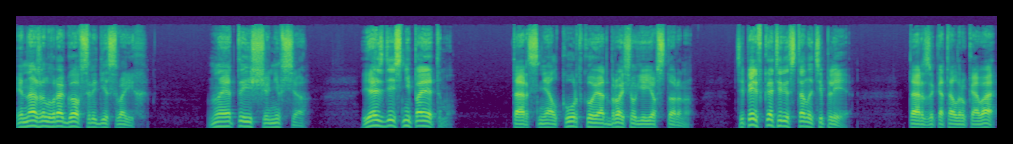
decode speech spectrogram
и нажил врагов среди своих. Но это еще не все. Я здесь не поэтому». Тар снял куртку и отбросил ее в сторону. Теперь в катере стало теплее. Тар закатал рукава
